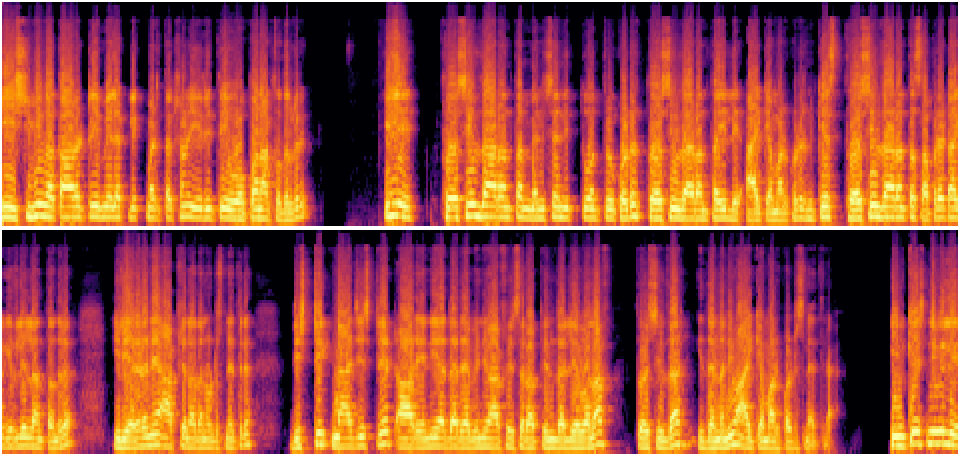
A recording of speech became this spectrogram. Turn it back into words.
ಈ ಇಶ್ಯೂವಿಂಗ್ ಅಥಾರಿಟಿ ಮೇಲೆ ಕ್ಲಿಕ್ ಮಾಡಿದ ತಕ್ಷಣ ಈ ರೀತಿ ಓಪನ್ ಆಗ್ತದಲ್ರಿ. ಇಲ್ಲಿ ತಹಸೀಲ್ದಾರ್ ಅಂತ ಮೆನ್ಷನ್ ಇತ್ತು ಅಂತ ತಿಳ್ಕೊಡ್ರಿ ತಹಸೀಲ್ದಾರ್ ಅಂತ ಇಲ್ಲಿ ಆಯ್ಕೆ ಮಾಡ್ಕೊಡ್ರಿ ಇನ್ ಕೇಸ್ ತಹಸೀಲ್ದಾರ್ ಅಂತ ಸಪರೇಟ್ ಆಗಿ ಇರ್ಲಿಲ್ಲ ಅಂತಂದ್ರೆ, ಇಲ್ಲಿ ಎರಡನೇ ಆಪ್ಷನ್ ಅದ ನೋಡಿ ಸ್ನೇಹಿತರೆ. District magistrate or any other revenue officer of in the level of tahsildar, ಇದನ್ನ ನೀವು ಆಯ್ಕೆ ಮಾಡ್ಕೊಡ್ರಿ ಸ್ನೇಹಿತರೆ. ಇನ್ ಕೇಸ್ ನೀವು ಇಲ್ಲಿ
